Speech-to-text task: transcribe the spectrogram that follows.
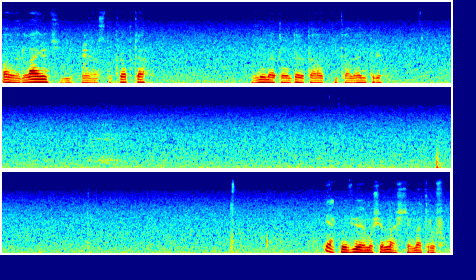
Powerline, czyli moja stokrotka z lunetą Delta Optical Entry. Jak mówiłem 18 metrów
